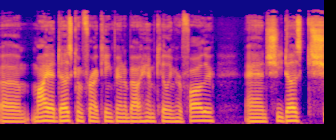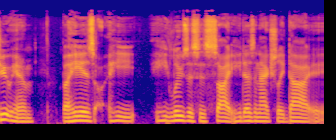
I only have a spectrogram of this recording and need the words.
um, Maya does confront Kingpin about him killing her father, and she does shoot him, but he is he he loses his sight. He doesn't actually die.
